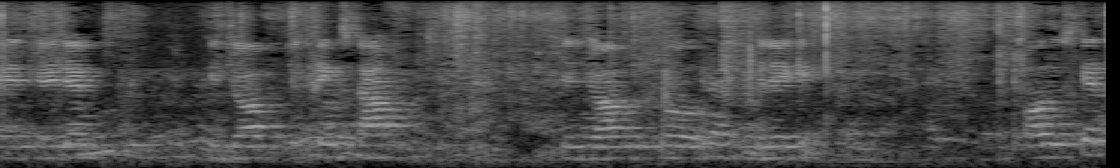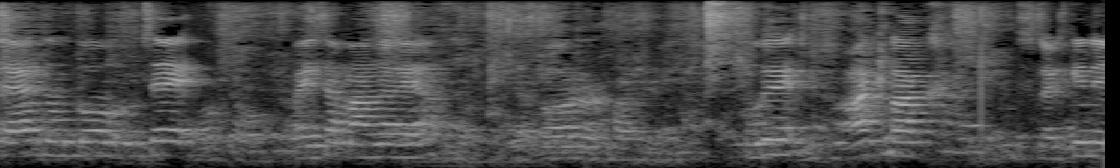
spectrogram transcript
एजेंट की जॉब टिकटिंग स्टाफ की जॉब उसको मिलेगी। और उसके तहत उनको उनसे पैसा मांगा गया और पूरे आठ लाख इस लड़की ने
